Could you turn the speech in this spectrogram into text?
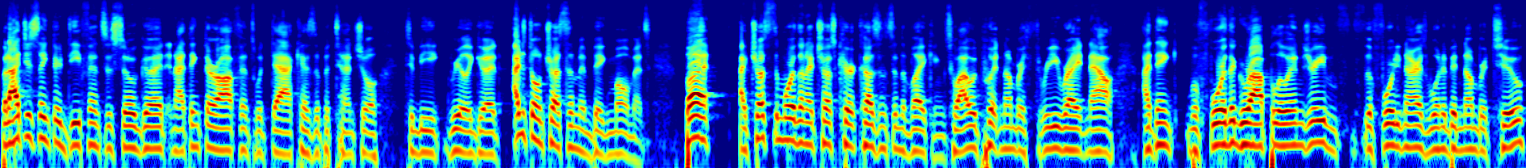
But I just think their defense is so good, and I think their offense with Dak has the potential to be really good. I just don't trust them in big moments. But I trust them more than I trust Kirk Cousins and the Vikings. So I would put number three right now. I think before the Garoppolo injury, the 49ers would have been number two.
